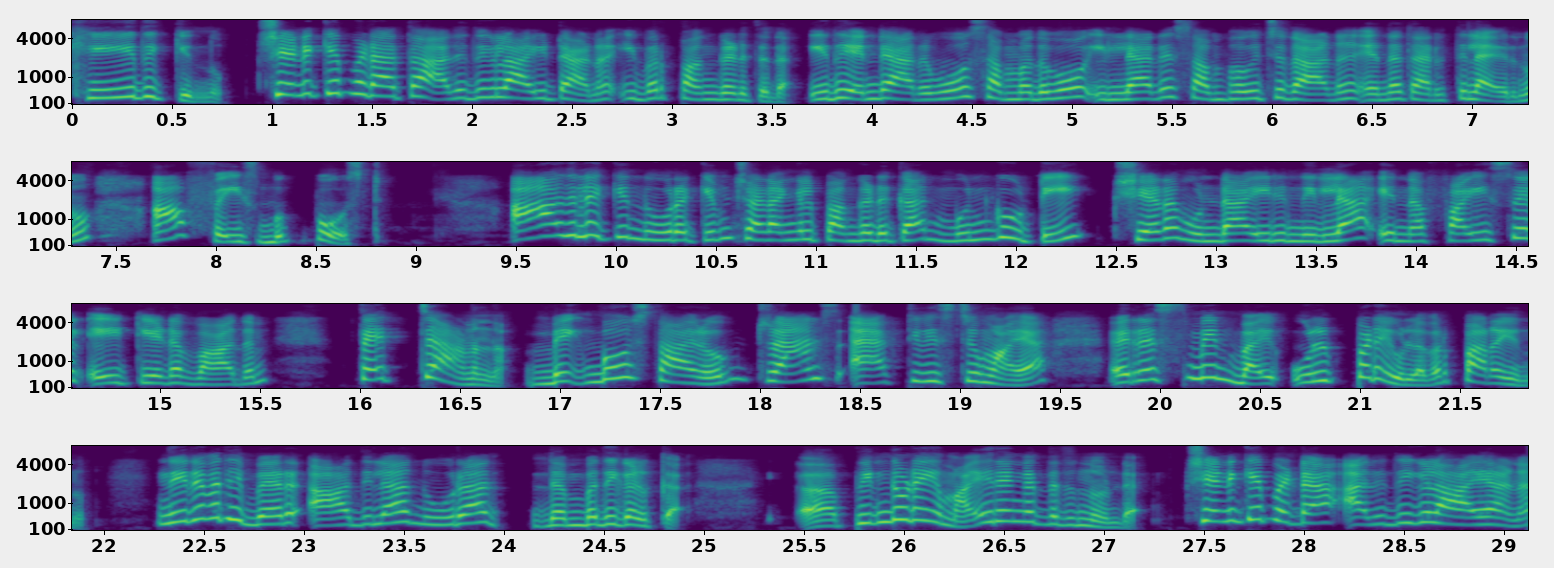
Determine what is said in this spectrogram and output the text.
ഖേദിക്കുന്നു. ക്ഷണിക്കപ്പെടാത്ത അതിഥികളായിട്ടാണ് ഇവർ പങ്കെടുത്തത്. ഇത് എന്റെ അറിവോ സമ്മതമോ ഇല്ലാതെ സംഭവിച്ചതാണ് എന്ന തരത്തിലായിരുന്നു ആ ഫേസ്ബുക്ക് പോസ്റ്റ്. ആദിലയ്ക്കും നൂറയ്ക്കും ചടങ്ങിൽ പങ്കെടുക്കാൻ മുൻകൂട്ടി ക്ഷണമുണ്ടായിരുന്നില്ല എന്ന ഫൈസൽ എ കെയുടെ വാദം തെറ്റാണെന്ന് ബിഗ് ബോസ് താരവും ട്രാൻസ് ആക്ടിവിസ്റ്റുമായ രസ്മിൻ ബൈ ഉൾപ്പെടെയുള്ളവർ പറയുന്നു. നിരവധി പേർ ആദില നൂറ ദമ്പതികൾക്ക് പിന്തുണയുമായി രംഗത്തെത്തുന്നുണ്ട്. ക്ഷണിക്കപ്പെട്ട അതിഥികളായാണ്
